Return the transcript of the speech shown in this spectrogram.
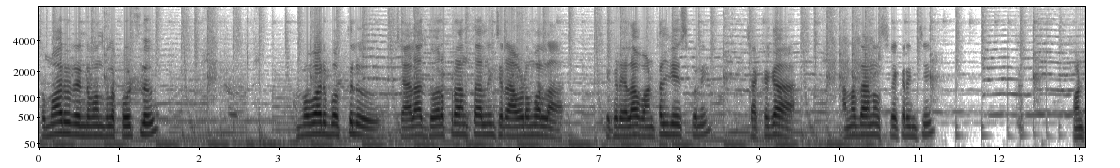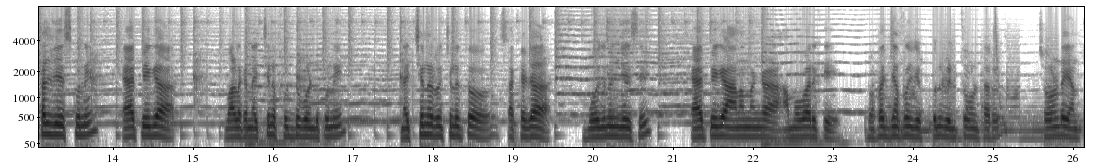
సుమారు రెండు వందల కోట్లు అమ్మవారి భక్తులు చాలా దూర ప్రాంతాల నుంచి రావడం వల్ల ఇక్కడ ఎలా వంటలు చేసుకుని చక్కగా అన్నదానం స్వీకరించి వంటలు చేసుకుని హ్యాపీగా వాళ్ళకి నచ్చిన ఫుడ్ వండుకుని నచ్చిన రుచులతో చక్కగా భోజనం చేసి హ్యాపీగా ఆనందంగా అమ్మవారికి కృతజ్ఞతలు చెప్పుకొని వెళుతూ ఉంటారు. చూడండి ఎంత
